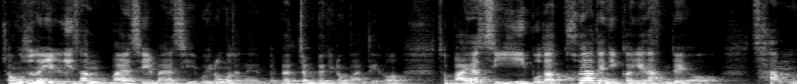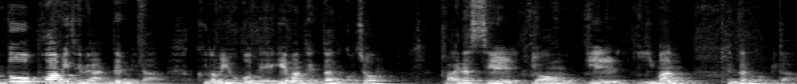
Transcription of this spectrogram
정수는 1, 2, 3, 마이너스 1, 마이너스 2 뭐 이런 거잖아요. 몇 점 몇 이런 거 안 돼요. 그래서 마이너스 2보다 커야 되니까 얘는 안 돼요. 3도 포함이 되면 안 됩니다. 그러면 요거 4개만 된다는 거죠. 마이너스 1, 0, 1, 2만 된다는 겁니다.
